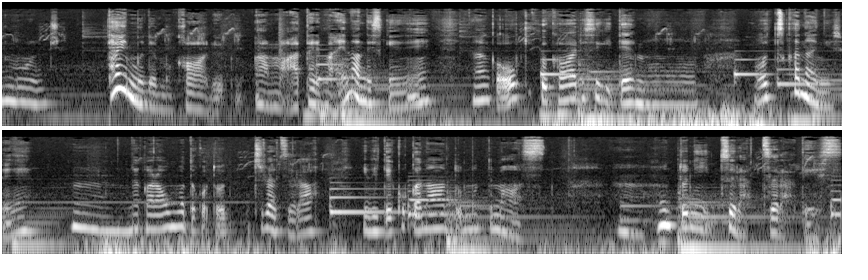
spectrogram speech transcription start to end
もうタイムでも変わる。あまあ当たり前なんですけどね。なんか大きく変わりすぎてもう追いつかないんですよね。うん。だから思ったことをつらつら入れていこうかなと思ってます、うん、本当につらつらです、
